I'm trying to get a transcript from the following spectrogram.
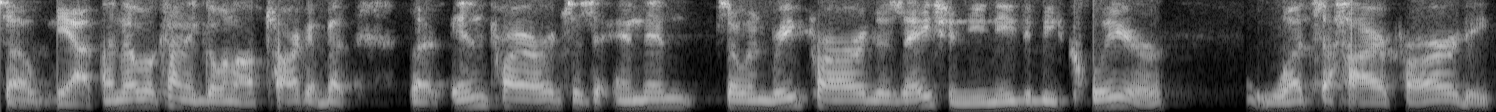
So yeah, I know we're kind of going off target, but but in prioritization, and then so in reprioritization, you need to be clear what's a higher priority.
